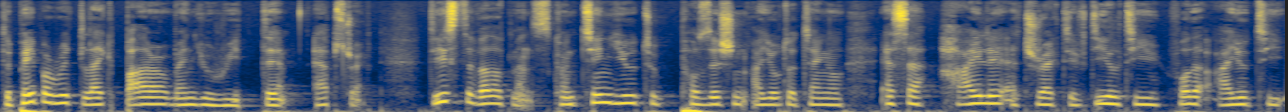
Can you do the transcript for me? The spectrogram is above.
The paper read like butter when you read the abstract. These developments continue to position IOTA Tangle as a highly attractive DLT for the IoT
